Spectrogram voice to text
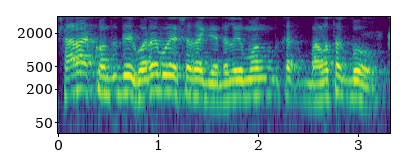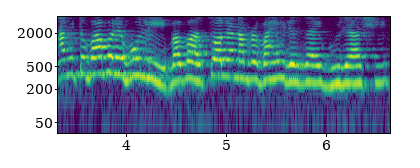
সারাক্ষণ যদি ঘরে বসে থাকে তাহলে কি মন খা- ভালো থাকব? আমি তো বাবারে বলি বাবা চলেন আমরা বাইরে যাই ঘুরে আসি।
